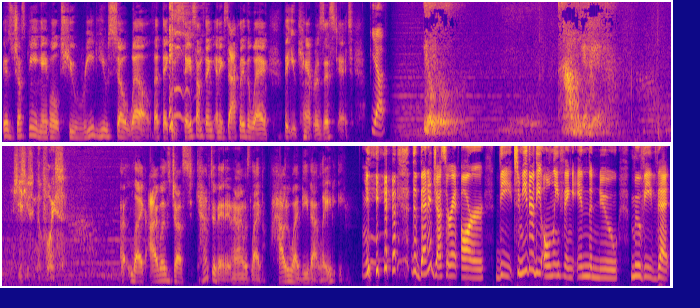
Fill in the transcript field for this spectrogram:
is just being able to read you so well that they can say something in exactly the way that you can't resist it. Yeah. She's using the voice. Uh, like I was just captivated, and I was like, "How do I be that lady?" the Bene Gesserit are the to me they're the only thing in the new movie that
